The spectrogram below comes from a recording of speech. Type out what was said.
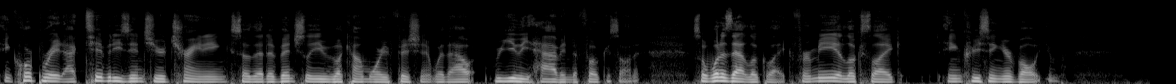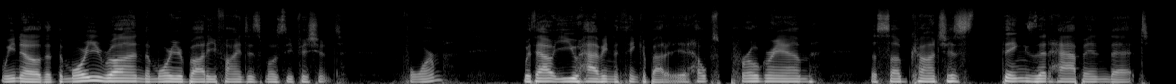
incorporate activities into your training so that eventually you become more efficient without really having to focus on it. So, what does that look like? For me, it looks like increasing your volume we know that the more you run, the more your body finds its most efficient form without you having to think about it. It helps program the subconscious things that happen that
